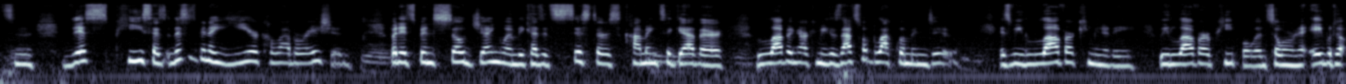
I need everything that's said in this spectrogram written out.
It's n- this piece has this has been a year collaboration, but it's been so genuine because it's sisters coming mm. together, loving our community. Because that's what Black women do, is we love our community, we love our people, and so when we're able to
